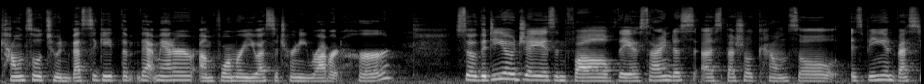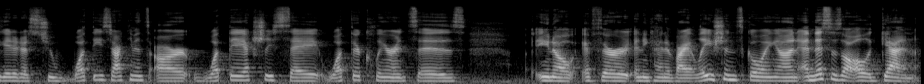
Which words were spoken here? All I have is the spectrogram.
counsel to investigate the, that matter, um, former U.S. Attorney Robert Hur. So the DOJ is involved. They assigned us a special counsel. Is being investigated as to what these documents are, what they actually say, what their clearance is. You know, if there are any kind of violations going on, and this is all again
